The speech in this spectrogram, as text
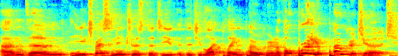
and um, he expressed an interest that he, that he liked playing poker. And I thought, brilliant, poker church!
